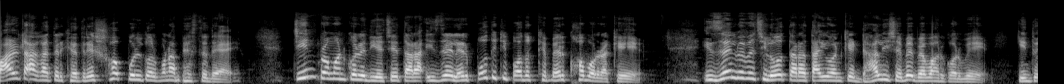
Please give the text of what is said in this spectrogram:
পাল্টা আঘাতের ক্ষেত্রে সব পরিকল্পনা ভেস্তে দেয়। চীন প্রমাণ করে দিয়েছে তারা ইসরায়েলের প্রতিটি পদক্ষেপের খবর রাখে। ইসরায়েল ভেবেছিল তারা তাইওয়ানকে ঢাল হিসেবে ব্যবহার করবে, কিন্তু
